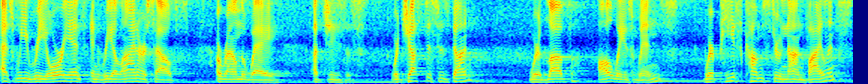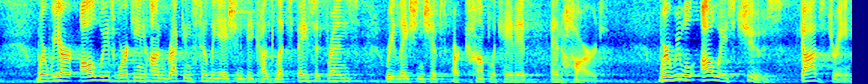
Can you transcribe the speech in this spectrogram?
as we reorient and realign ourselves around the way of Jesus. Where justice is done, where love always wins, where peace comes through nonviolence, where we are always working on reconciliation because let's face it, friends, relationships are complicated and hard. Where we will always choose God's dream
